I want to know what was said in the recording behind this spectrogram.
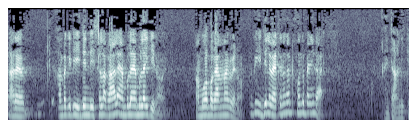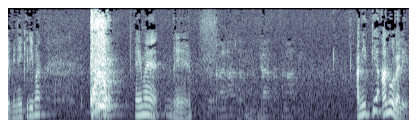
අර අඹ ගෙඩි ඉදෙන් ඉස්සලා කාලා ඇඹුලා ඇඹුලයි කියනවා. අමු අඹ ගන්නක වෙනවා. ඒක ඉදිල වැටෙනකොට හොඳ පැණිදායි. අනිත් අනිත්‍ය මෙනෙහි කිරීමක් එහෙම මේ අනිත්‍ය අනුව බැලීම.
